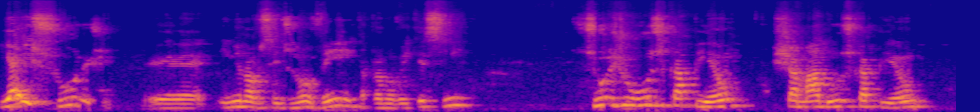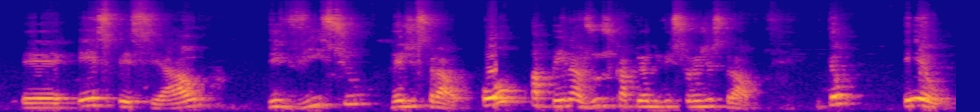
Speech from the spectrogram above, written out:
E aí surge, é, em 1990 para 95, surge o uso capião, chamado uso capião é, especial de vício registral, ou apenas uso capião de vício registral. Então, eu,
